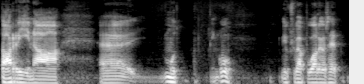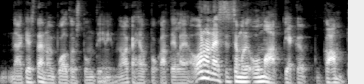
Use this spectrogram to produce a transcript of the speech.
tarinaa. Öö, Mutta niin kuin, yksi hyvä puoli on se, että nämä kestää noin puolitoista tuntia, niin on aika helppo katella. Ja onhan näissä semmoinen oma, tiedätkö, kamp,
